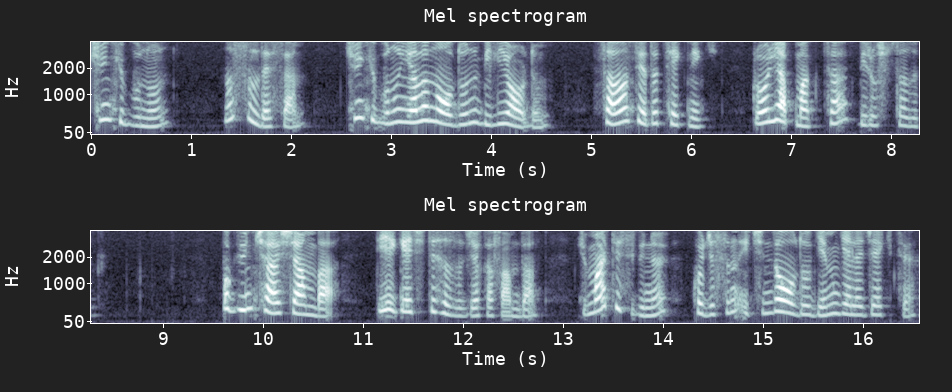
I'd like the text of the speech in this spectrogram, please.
Çünkü bunun, nasıl desem, çünkü bunun yalan olduğunu biliyordum. Sanat ya da teknik, rol yapmakta bir ustalık. Bugün çarşamba diye geçti hızlıca kafamdan. Cumartesi günü kocasının içinde olduğu gemi gelecekti.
